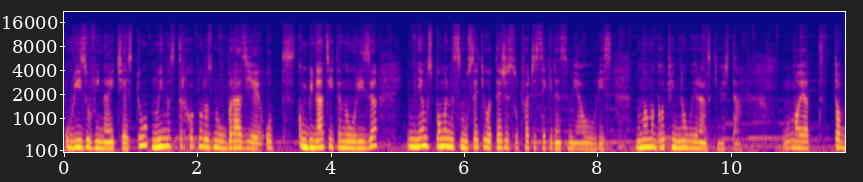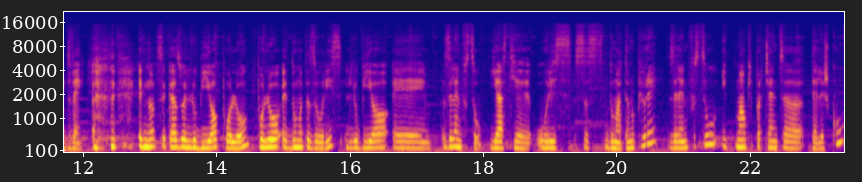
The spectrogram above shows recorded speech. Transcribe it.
оризови най-често, но имат страхотно разнообразие от комбинациите на ориза нямам спомен да съм усетила тежест от това, че всеки ден съм яла ориз. Но мама готви много ирански неща моят топ 2. Едното се казва любио поло. Поло е думата за ориз. Любио е зелен фасул. Ястие ориз с доматено пюре, зелен фасул и малки парченца телешко.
